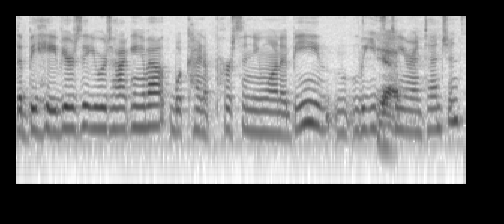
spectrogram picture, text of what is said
the behaviors that you were talking about, what kind of person you want to be leads Yeah. to your intentions.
